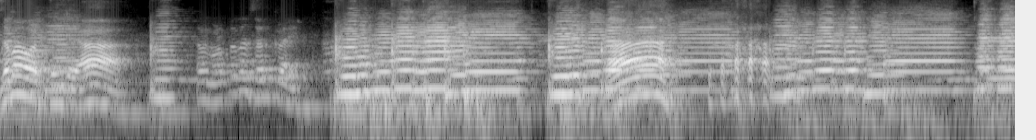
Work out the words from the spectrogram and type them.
જમાવટ થઈ જાય હા. મળતા સરકારી? હા.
